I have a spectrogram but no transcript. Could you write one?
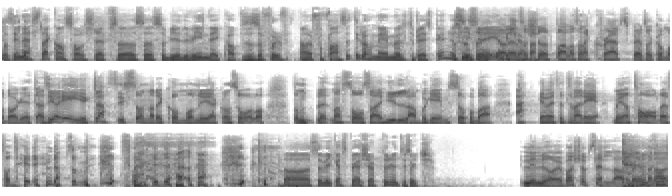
På sin nästa konsolsläpp så, så, så bjuder vi in dig och så får du ja, får fan se till att ha med dig multiplayer-spel nu Så, så är jag den som köper alla sådana craftspel som kommer dag ett. Alltså jag är ju klassisk sån när det kommer nya konsoler. De, man står så här hyllan på GameStop och bara, ah, jag vet inte vad det är, men jag tar det för att det är det enda som, som är där. Ja, så vilka spel köpte du till Switch? Nu, nu har jag bara köpt Zelda, men jag menar,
